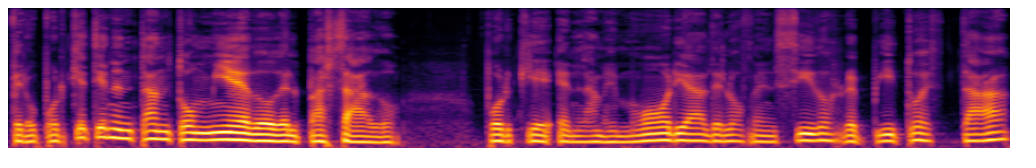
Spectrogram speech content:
Pero ¿por qué tienen tanto miedo del pasado? Porque en la memoria de los vencidos, repito, está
